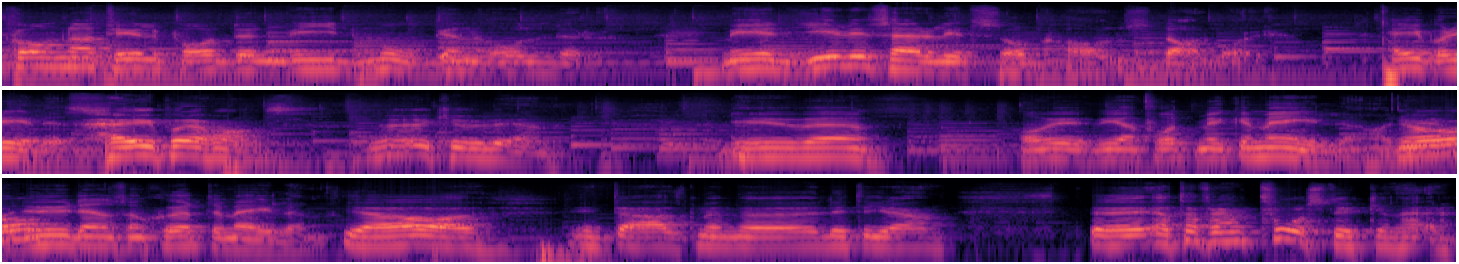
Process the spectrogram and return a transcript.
välkomna till podden Vid mogen ålder med Gillis Herlitz och Hans Dahlborg. Hej på dig Gillis. Hej på dig Hans. Nu är det kul igen. Du, eh, har vi, vi har fått mycket mejl. Du, Ja. du är den som sköter mejlen. Ja, inte allt men eh, lite grann. Eh, jag tar fram två stycken här.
